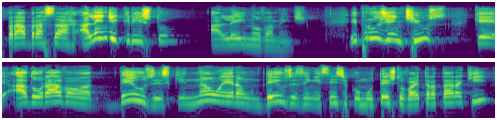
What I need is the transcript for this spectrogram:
para abraçar, além de Cristo, a lei novamente. E para os gentios que adoravam a deuses que não eram deuses em essência, como o texto vai tratar aqui,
